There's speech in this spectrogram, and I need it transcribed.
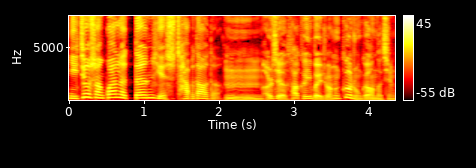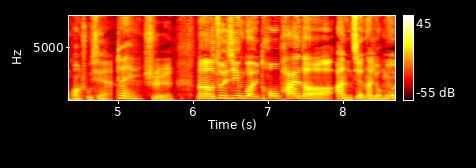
你就算关了灯也是查不到的。嗯，而且它可以伪装成各种各样的情况出现。对，是。那最近关于偷拍的案件呢，有没有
